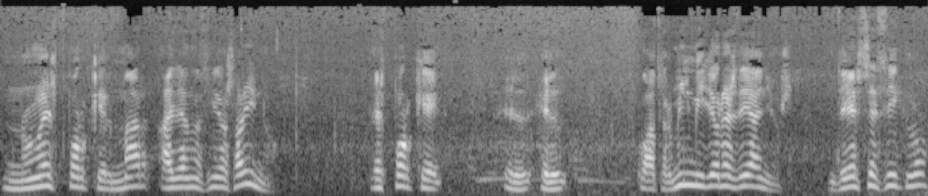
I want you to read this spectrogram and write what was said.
no es porque el mar haya nacido salino, es porque el, el 4.000 millones de años de ese ciclo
